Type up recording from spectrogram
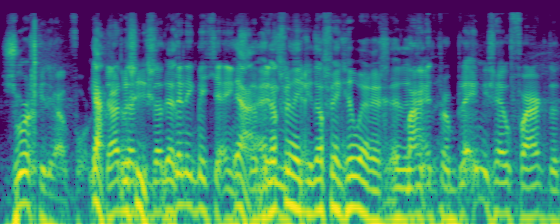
zorg je er ook voor. Ja, Daar- precies. Dat, Dat- ben ik met je eens. ja Daar en dat vind, ik, dat vind ik heel erg... Maar dat- het probleem is heel vaak dat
